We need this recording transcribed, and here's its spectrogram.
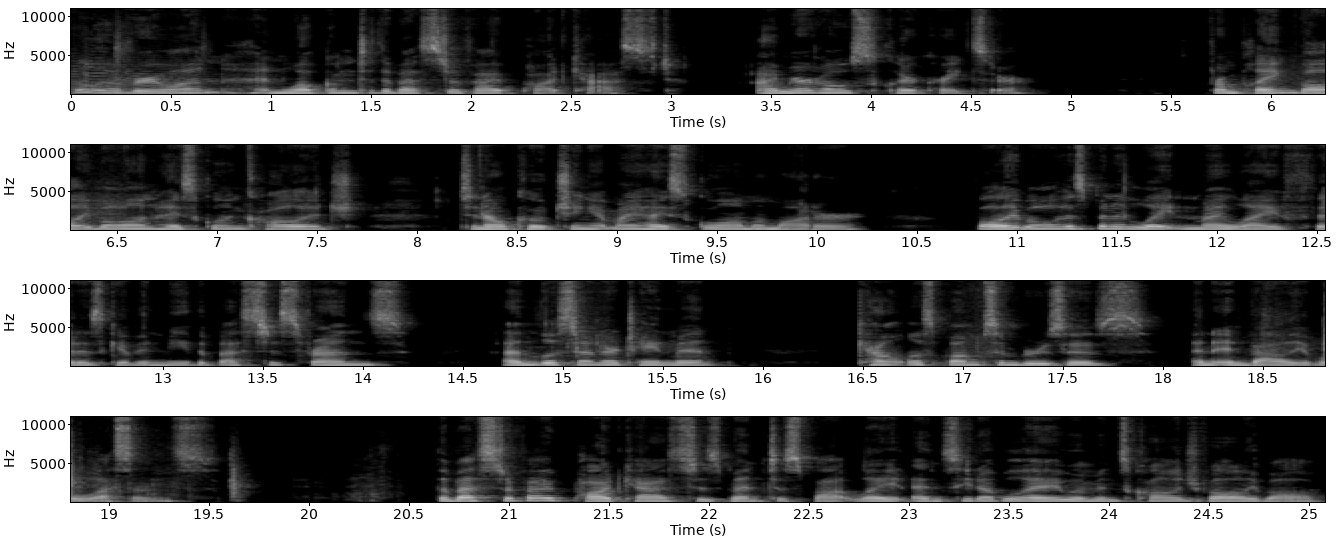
Hello, everyone, and welcome to the Best of Five podcast. I'm your host, Claire Kreitzer. From playing volleyball in high school and college to now coaching at my high school alma mater, volleyball has been a light in my life that has given me the bestest friends, endless entertainment, countless bumps and bruises, and invaluable lessons. The Best of Five podcast is meant to spotlight NCAA women's college volleyball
